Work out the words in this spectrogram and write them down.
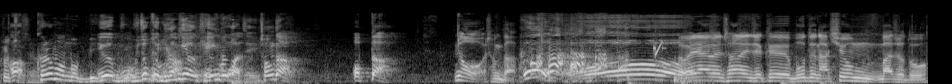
그렇죠. 그러면 뭐 미, 이거 무- 무조건 윤기가 개인 거가지. 정답. 없다. 어 정답. 어, 왜냐하면 저는 이제 그 모든 아쉬움마저도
